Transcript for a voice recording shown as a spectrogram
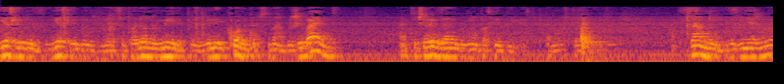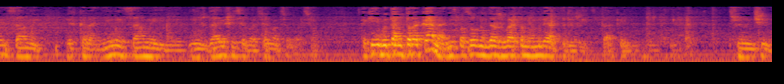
если бы, если бы в сотворенном мире произвели конкурс на выживаемость, то человек занял бы ему последнее место. Потому что самый изнеженный, самый легкоранимый, самый нуждающийся во всем, во всем, во всем. Какие-нибудь там тараканы, они способны даже в атомном реакторе жить. Так, что ничего.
